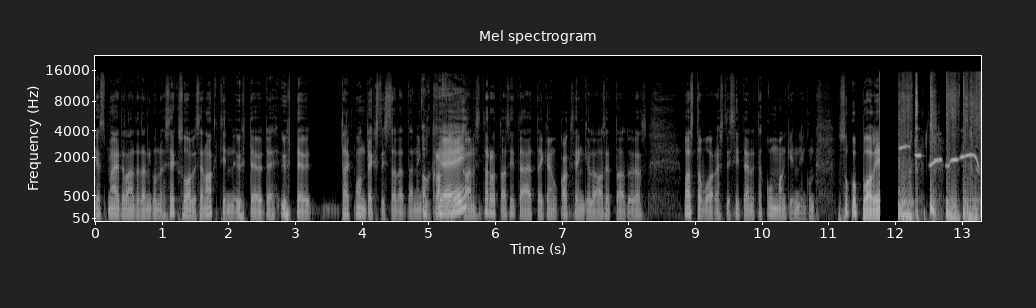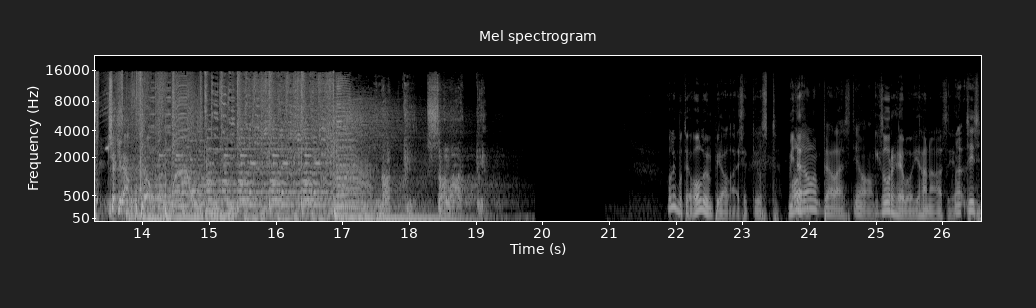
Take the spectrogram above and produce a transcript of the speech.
jos me ajatellaan tätä niin seksuaalisen aktin yhteyde, yhteyde, tai kontekstissa tätä niin Okei. grafiikkaa, niin se tarkoittaa sitä, että ikään kuin kaksi henkilöä asettautuu vastavuoroisesti siten, että kummankin niin kuin sukupuoli oli muuten olympialaiset just. Oli olympialaiset, joo. Eikö urheilu ole ihana asia? No siis,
